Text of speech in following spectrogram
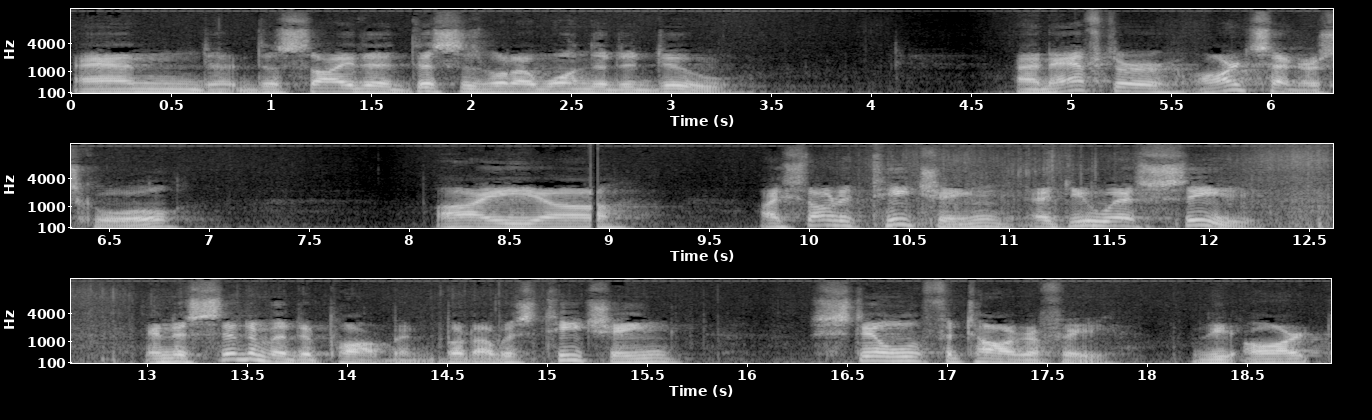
and decided this is what I wanted to do. And after Art Center School, I, uh, I started teaching at USC in the cinema department, but I was teaching still photography, the art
